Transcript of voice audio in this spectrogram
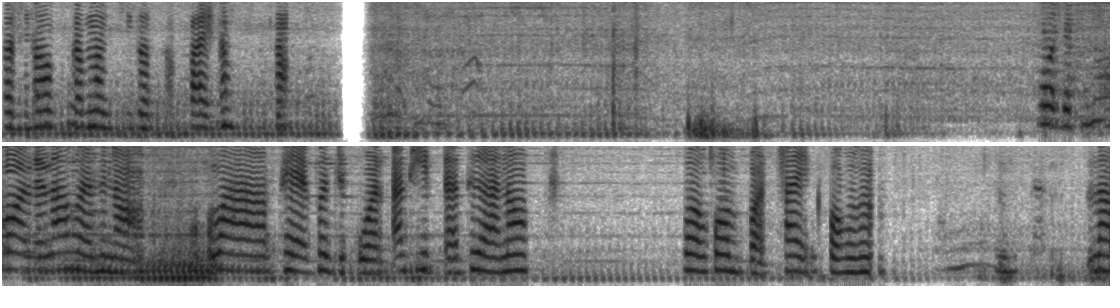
ตอนนี้เรากำลังขี่รถกลับไปเนาะเนาะหมดเด็กน้อยหมดแล้วเนาะไปพี่น้องว่าแพทย์เพิ่นจะกวดอาทิตย์ละเทื่อเนาะเพื่อความปลอดภัยของเรา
